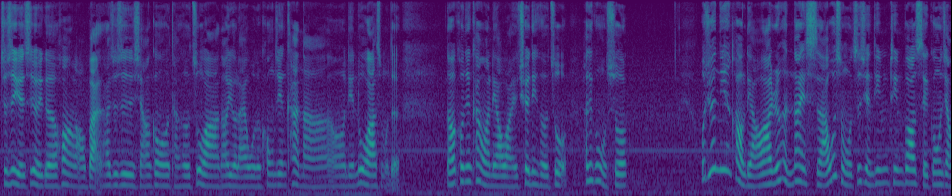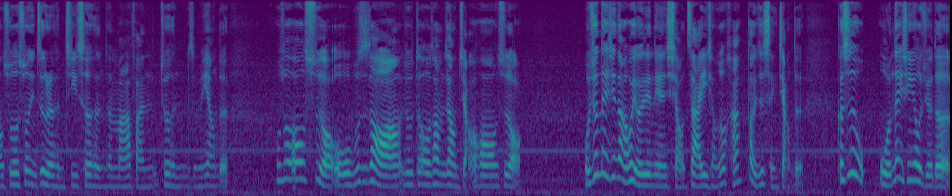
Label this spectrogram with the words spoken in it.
就是也是有一个画廊老板，他就是想要跟我谈合作啊，然后有来我的空间看啊，然后联络啊什么的，然后空间看完聊完也确定合作，他就跟我说，我觉得你很好聊啊，人很 nice 啊，为什么我之前听听不知道谁跟我讲说说你这个人很机车，很很麻烦，就很怎么样的？我说哦是哦，我我不知道啊，就哦他们这样讲哦是哦。我就内心当然会有一点点小在意，想说啊，到底是谁讲的？可是我内心又觉得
